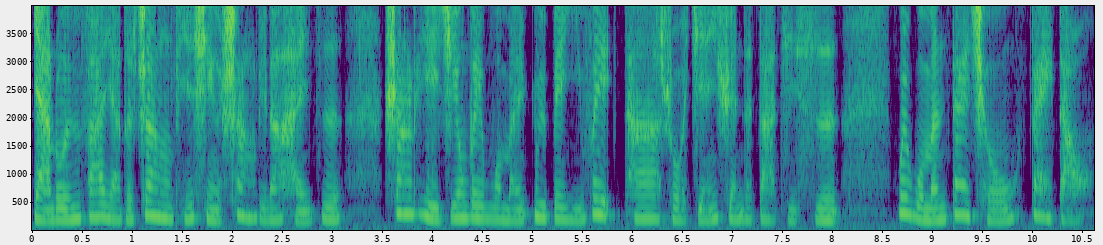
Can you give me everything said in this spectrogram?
亚伦发芽的杖提醒上帝的孩子，上帝已经为我们预备一位他所拣选的大祭司，为我们代求、代导、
